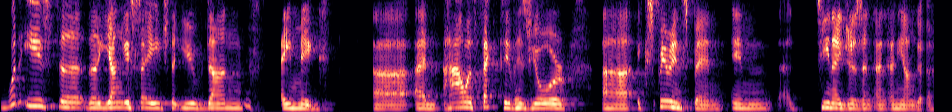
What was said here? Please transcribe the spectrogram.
what is the the youngest age that you've done a MIG, uh, and how effective has your uh, experience been in uh, teenagers and, and, and, younger?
